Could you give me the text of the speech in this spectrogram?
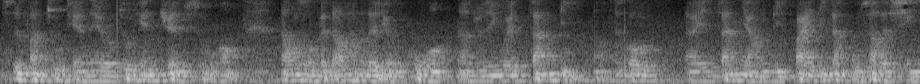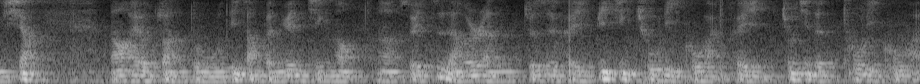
释梵诸天，还有诸天眷属。哈，那为什么可以得到他们的拥护？哦，那就是因为瞻礼啊，能够来瞻仰礼拜地藏菩萨的形象。然后还有转读《地藏本愿经》哦，嗯，所以自然而然就是可以毕竟出离苦海，可以就近的脱离苦海。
